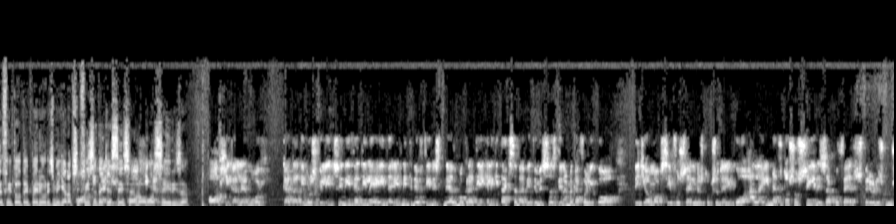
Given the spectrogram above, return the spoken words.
τεθεί τότε οι περιορισμοί για να ψηφίσετε Όχι, κι καλέ εσείς μου, εννοώ, όχι, ω καλέ μου. ΣΥΡΙΖΑ. Όχι, καλέ μου, όχι. Κατά την προσφυλή του συνήθεια τι λέει, δεν ρίχνει την ευθύνη στη Νέα Δημοκρατία και λέει: Κοιτάξτε να δείτε, εμείς σας δίναμε καθολικό δικαίωμα ψήφους στου Έλληνες του εξωτερικού, αλλά είναι αυτός ο ΣΥΡΙΖΑ που θέτει τους περιορισμούς.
